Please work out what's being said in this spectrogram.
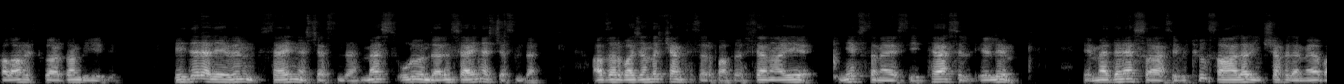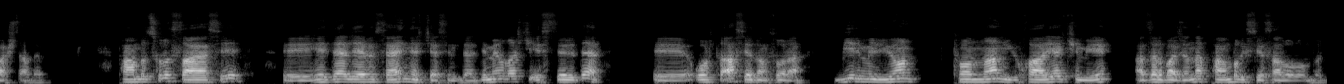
qalan respublikalardan biri idi. Heydər Əliyevin səyi nəticəsində, məhz Ulu Öndərin səyi nəticəsində Azərbaycanda kənd təsərrüfatı, sənaye, neft sənayesi, təhsil, elm, mədəniyyət sahəsi, bütün sahələr inkişaf eləməyə başladı. Pambıqçılıq sahəsi e, Heydər Əliyevin səyi nəticəsində demək olar ki, SSR-də e, Orta Asiyadan sonra 1 milyon tondan yuxarıya kimi Azərbaycanda pambıq istehsal olundu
